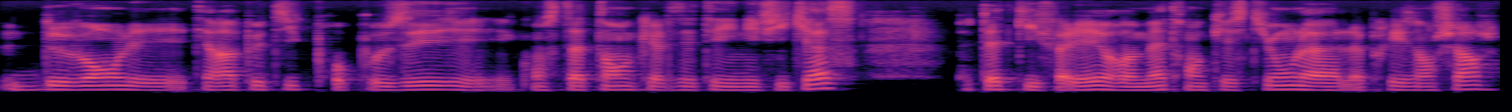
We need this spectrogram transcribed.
devant les thérapeutiques proposées et constatant qu'elles étaient inefficaces, peut-être qu'il fallait remettre en question la, la, prise en charge.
